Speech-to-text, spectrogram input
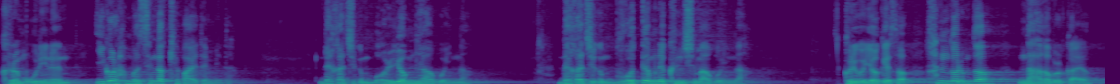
그럼 우리는 이걸 한번 생각해 봐야 됩니다. 내가 지금 뭘 염려하고 있나? 내가 지금 무엇 때문에 근심하고 있나? 그리고 여기서 한 걸음 더 나아가 볼까요?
